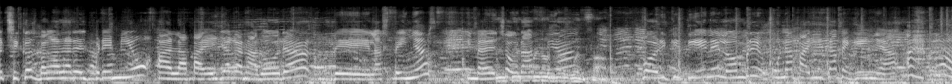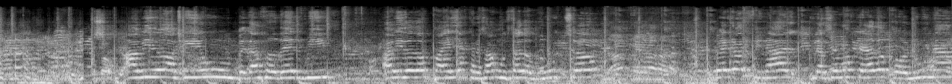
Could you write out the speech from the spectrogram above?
Bueno chicos, van a dar el premio a la paella ganadora de las peñas y me ha hecho gracia porque tiene el hombre una paellita pequeña. Ha habido aquí un pedazo derby. Ha habido dos paellas que nos han gustado mucho. Pero al final nos hemos quedado con una.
